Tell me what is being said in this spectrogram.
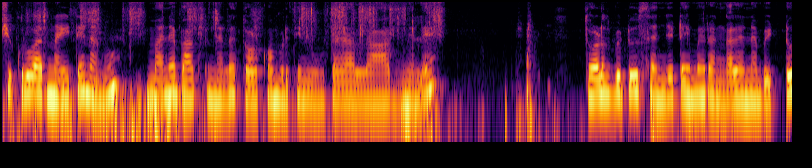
ಶುಕ್ರವಾರ ನೈಟೇ ನಾನು ಮನೆ ಬಾಗಿಲನ್ನೆಲ್ಲ ತೊಳ್ಕೊಂಬಿಡ್ತೀನಿ ಊಟ ಎಲ್ಲ ಆದಮೇಲೆ. ತೊಳೆದ್ಬಿಟ್ಟು ಸಂಜೆ ಟೈಮೇ ರಂಗಾಲನ್ನು ಬಿಟ್ಟು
